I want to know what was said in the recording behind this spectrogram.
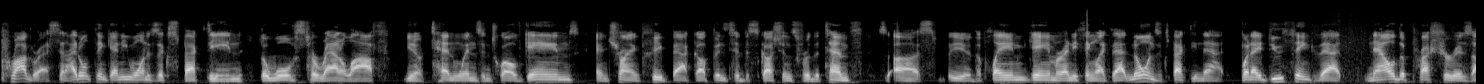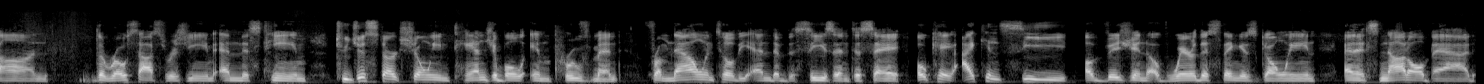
progress. And i don't think anyone is expecting the wolves to rattle off you know 10 wins in 12 games and try and creep back up into discussions for the 10th uh, you know, the playing game or anything like that. No one's expecting that. But i do think that now the pressure is on the Rosas regime and this team to just start showing tangible improvement from now until the end of the season to say, okay, I can see a vision of where this thing is going and it's not all bad.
